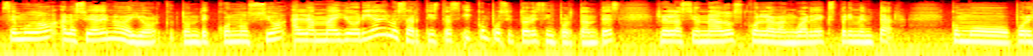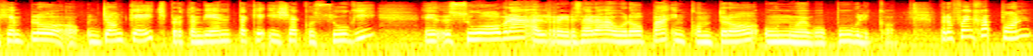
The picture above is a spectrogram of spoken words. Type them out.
Se mudó a la ciudad de Nueva York, donde conoció a la mayoría de los artistas y compositores importantes relacionados con la vanguardia experimental, como por ejemplo John Cage, pero también Takeishi Kosugi, eh, su obra al regresar a Europa encontró un nuevo público. Pero fue en Japón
